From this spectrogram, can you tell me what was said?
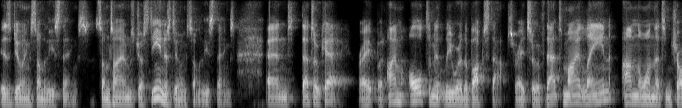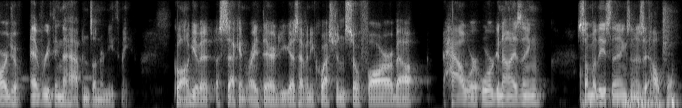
is doing some of these things. Sometimes Justine is doing some of these things. And that's okay, right? But I'm ultimately where the buck stops, right? So if that's my lane, I'm the one that's in charge of everything that happens underneath me. Cool. I'll give it a second right there. Do you guys have any questions so far about how we're organizing some of these things and is it helpful?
